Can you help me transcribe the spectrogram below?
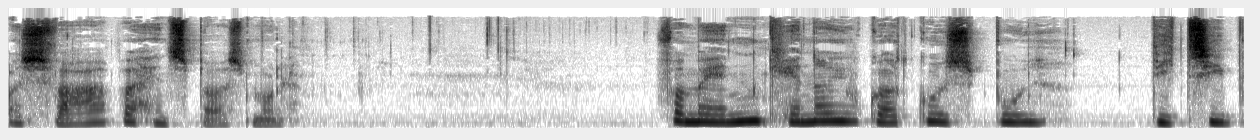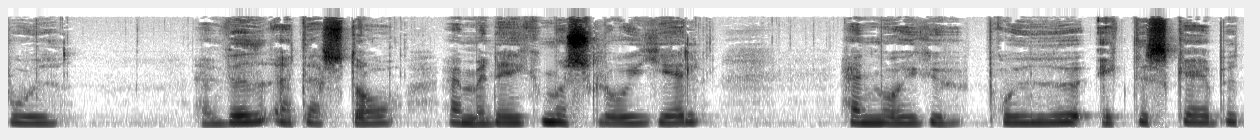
at svare på hans spørgsmål. For manden kender jo godt Guds bud, de ti bud. Han ved, at der står, at man ikke må slå ihjel, han må ikke bryde ægteskabet,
